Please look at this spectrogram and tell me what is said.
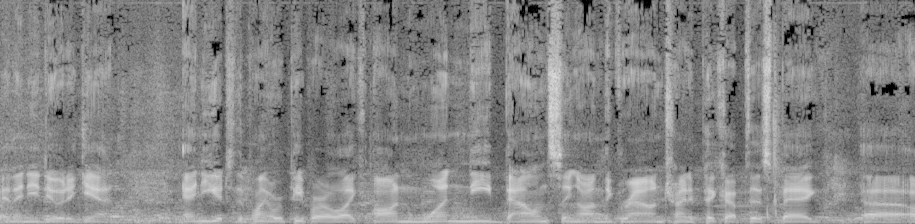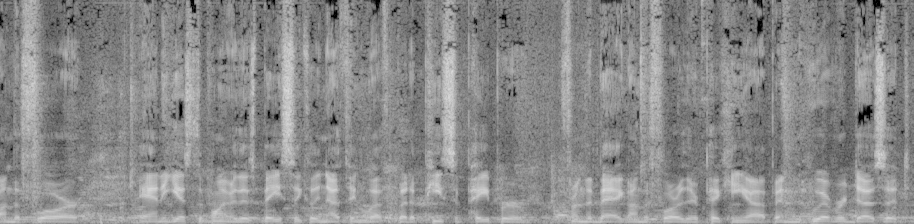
and then you do it again. And you get to the point where people are like on one knee balancing on the ground trying to pick up this bag uh, on the floor, and it gets to the point where there's basically nothing left but a piece of paper from the bag on the floor they're picking up, and whoever does it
